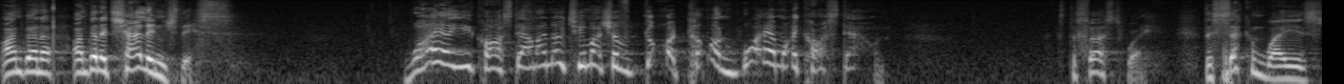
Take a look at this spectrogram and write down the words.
I'm going to I'm going to challenge this. Why are you cast down? I know too much of God. Come on, why am I cast down? It's the first way. The second way is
